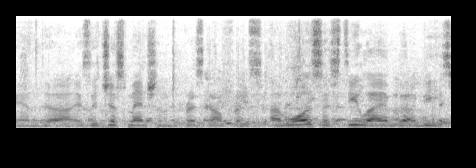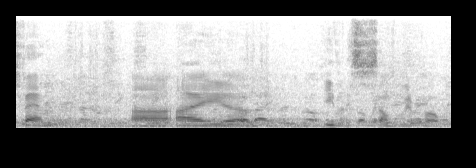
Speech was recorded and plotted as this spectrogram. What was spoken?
and uh, as I just mentioned in the press conference, I was, I still I am going to be his fan. Uh, I uh, even this sounds weird probably.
